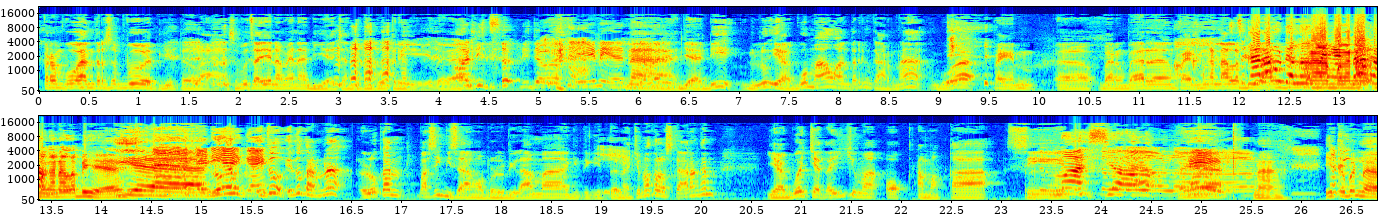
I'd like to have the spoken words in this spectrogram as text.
perempuan tersebut gitu lah sebut saja namanya Nadia Cantika Putri gitu Oh kan di dijawab di ini ya, nah dijabarin. jadi dulu ya gue mau anterin karena gue pengen eh, bareng-bareng pengen mengenal lebih Sekarang lanjut. udah nggak Nah, pengen mengenal bareng. mengenal lebih ya Iya, Nah, jadi ya, kan guys. itu itu karena lu kan pasti bisa ngobrol lebih lama gitu-gitu. Nah, cuma kalau sekarang kan ya gue chat aja cuma ok sama kak si Masya Ya Allah. Allah. Hey. nah itu Tapi benar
